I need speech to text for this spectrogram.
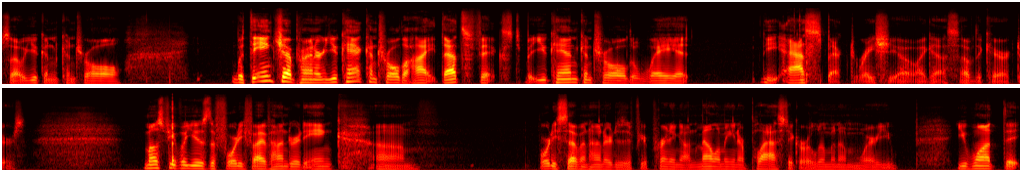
So you can control. With the inkjet printer, you can't control the height. That's fixed, but you can control the way it, the aspect ratio, I guess, of the characters. Most people use the 4500 ink. Um, 4700 is if you're printing on melamine or plastic or aluminum where you you want the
